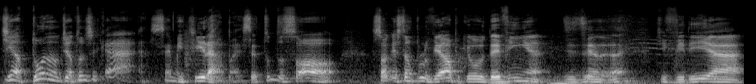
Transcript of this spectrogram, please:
Tinha túnel, não tinha túnel? Eu disse, ah, isso é mentira, rapaz. Isso é tudo só só questão pluvial, porque o Devinha dizendo né, que viria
